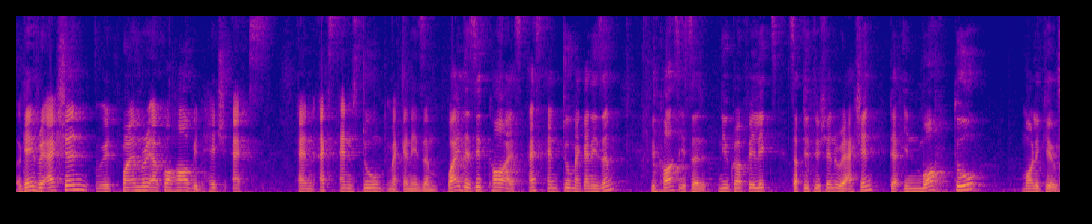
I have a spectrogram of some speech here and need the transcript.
Okay, reaction with primary alcohol with HX and SN2 mechanism. Why does it call as SN2 mechanism? Because it's a nucleophilic substitution reaction that involves two molecules.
